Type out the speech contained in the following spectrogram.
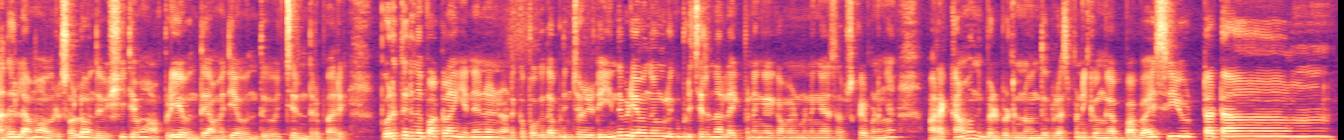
அதுவும் இல்லாமல் அவர் சொல்ல வந்த விஷயத்தையும் அப்படியே வந்து அமைதியாக வந்து வச்சுருந்துருப்பார். பொறுத்திருந்து பார்க்கலாம் என்னென்ன நடக்க போகுது அப்படின்னு சொல்லிட்டு இந்த வீடியோ வந்து உங்களுக்கு பிடிச்சிருந்தா லைக் பண்ணுங்கள் கமெண்ட் பண்ணுங்கள் சப்ஸ்கிரைப் பண்ணுங்கள் மறக்காமல் வந்து பெல் பட்டன் வந்து ப்ரெஸ் பண்ணிக்கோங்க. பபாய் சி யூ டாட்டா Um,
